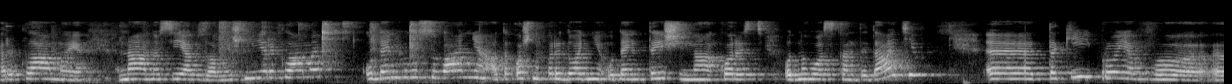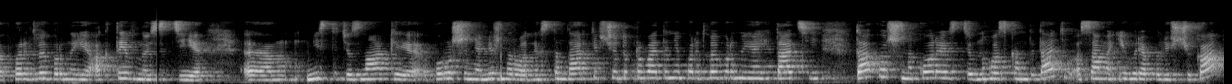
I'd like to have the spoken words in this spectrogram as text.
реклами на носіях зовнішньої реклами у день голосування, а також напередодні у день тиші на користь одного з кандидатів. Е, Такий прояв е, передвиборної активності е, містить ознаки порушення міжнародних стандартів щодо проведення передвиборної агітації. Також на користь одного з кандидатів, а саме Ігоря Поліщука,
